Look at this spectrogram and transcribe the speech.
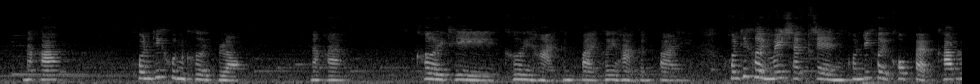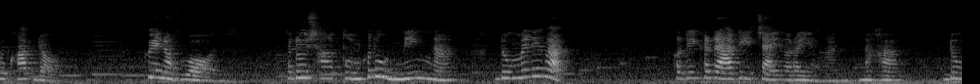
ๆนะคะ คนที่คุณเคยบล็อกนะคะ เคยเท เคยหายกันไป เคยห่างกันไป คนที่เคยไม่ชัดเจน คนที่เคยคบแบบคาบลูกคาบดอก Queen of Wands แต่ดูชาวตุลก็ดูนิ่งนะ ดูไม่ได้แบบกระดิกระดาดีใจอะไรอย่างนั้นนะคะ ดู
